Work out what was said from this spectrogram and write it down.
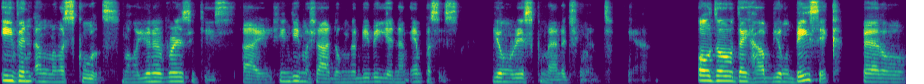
even ang mga schools, mga universities ay hindi masyadong nabibigyan ng emphasis yung risk management. Yan. Although they have yung basic, pero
